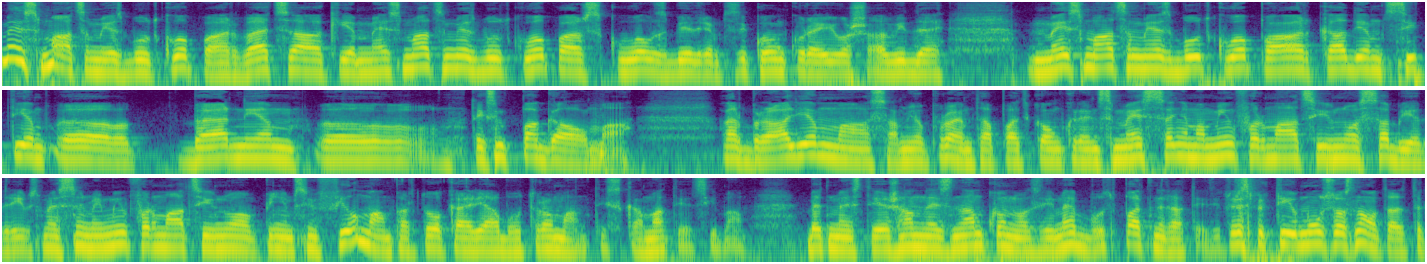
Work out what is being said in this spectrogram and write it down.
Mēs mācāmies būt kopā ar vecākiem, mēs mācāmies būt kopā ar skolas biedriem, tas ir konkurējošā vidē. Mēs mācāmies būt kopā ar kādiem citiem uh, bērniem, uh, teiksim, pagalmā. Uh, ar brāļiem, māsām. Joprojām tā pati konkurence. Mēs saņemam informāciju no sabiedrības, mēs saņemam informāciju no filmām par to, kā ir jābūt romantiskām attiecībām. Bet mēs tiešām nezinām, ko nozīmē būt partnerattiecībām. Respektīvi, mūsos nav tāds tā,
